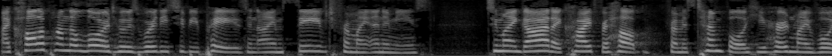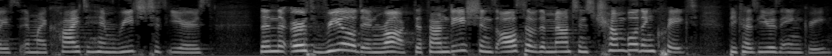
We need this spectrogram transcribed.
I call upon the Lord who is worthy to be praised, and I am saved from my enemies. To my God I cried for help. From his temple he heard my voice, and my cry to him reached his ears. Then the earth reeled and rocked. The foundations also of the mountains trembled and quaked because he was angry.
